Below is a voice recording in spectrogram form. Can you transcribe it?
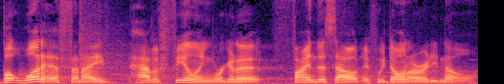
But what if, and I have a feeling we're going to find this out if we don't already know,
